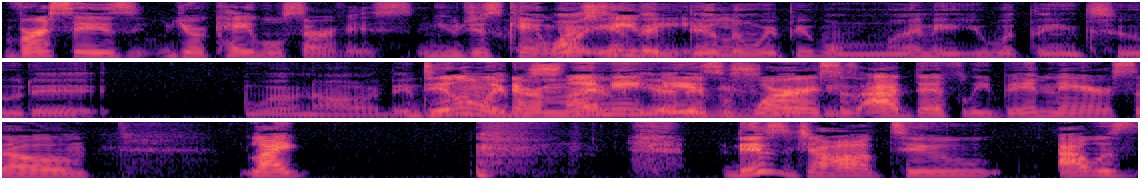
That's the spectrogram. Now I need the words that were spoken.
versus your cable service you just can't Or watch they're tv dealing with people money, you would think too that. Well, no, they be, dealing they with their snappy. money Yeah, is worse because i definitely been there so like this job too i was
